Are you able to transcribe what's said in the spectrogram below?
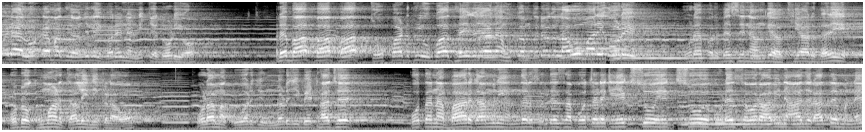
પડ્યા લોટામાંથી અંજલિ ભરીને નીચે દોડ્યો. અરે બાપ બાપ બાપ, ચોપાટથી ઊભા થઈ ગયા ને હુકમ કર્યો કે લાવો મારી ઘોડી. ઘોડે પર બેસીને અંગે હથિયાર ધરી ઓટો ઘુમાણ ચાલી નીકળાવો ઘોડામાં કુંવરજી ઉન્નડજી બેઠા છે. પોતાના બાર ગામની અંદર સંદેશા પહોંચાડે કે એકસો એકસો ઘોડે સવાર આવીને આજ રાતે મને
